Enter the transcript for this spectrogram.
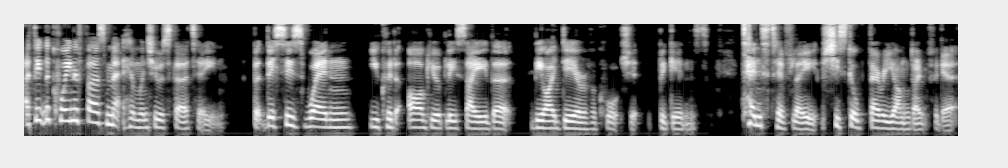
I think the Queen had first met him when she was 13. But this is when you could arguably say that the idea of a courtship begins. Tentatively, she's still very young, don't forget.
